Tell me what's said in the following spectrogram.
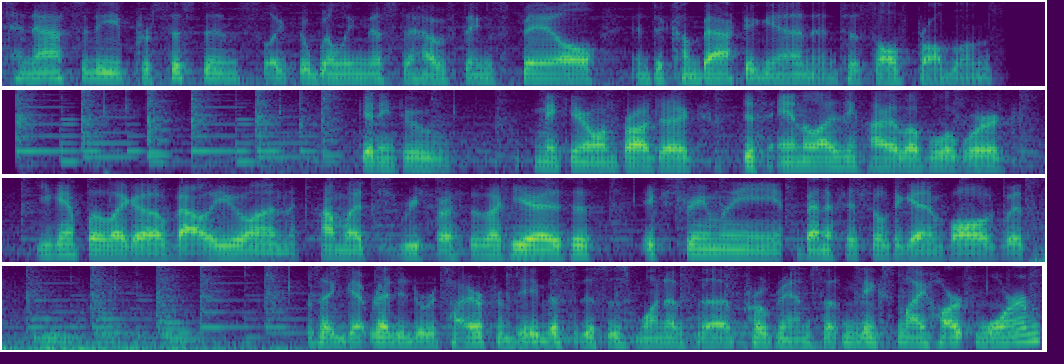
tenacity, persistence, like the willingness to have things fail and to come back again and to solve problems. Getting to make your own projects, just analyzing higher level of work. You can't put like a value on how much resources are here. It's just extremely beneficial to get involved with. As I get ready to retire from Davis, this is one of the programs that makes my heart warm.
